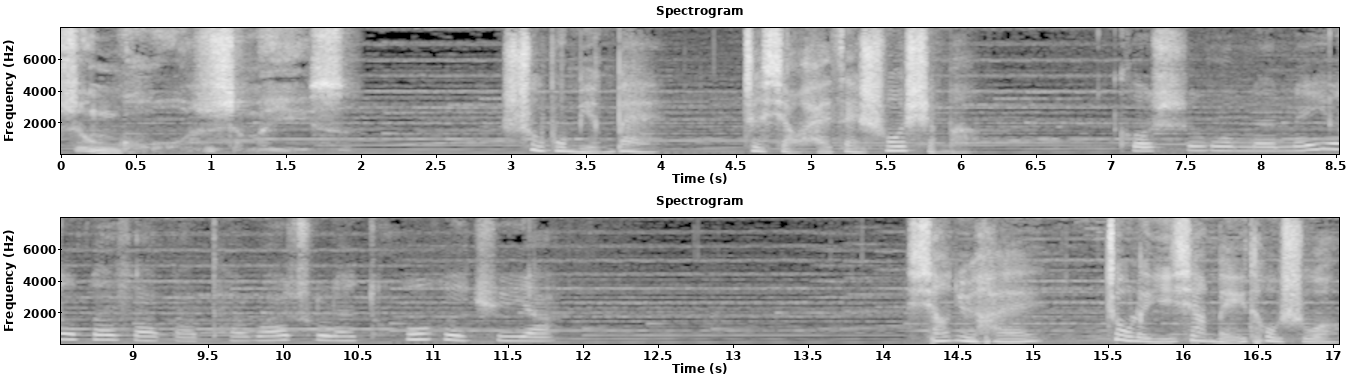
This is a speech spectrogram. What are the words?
生火是什么意思？树不明白，这小孩在说什么。可是我们没有办法把它挖出来拖回去呀。小女孩皱了一下眉头说：“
